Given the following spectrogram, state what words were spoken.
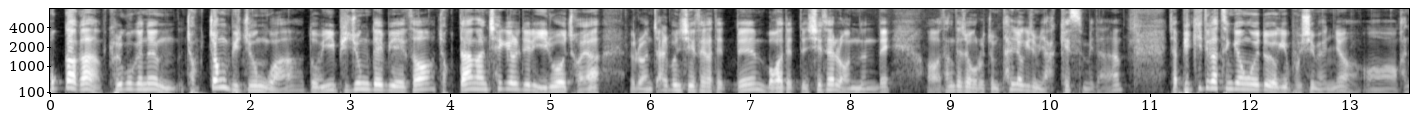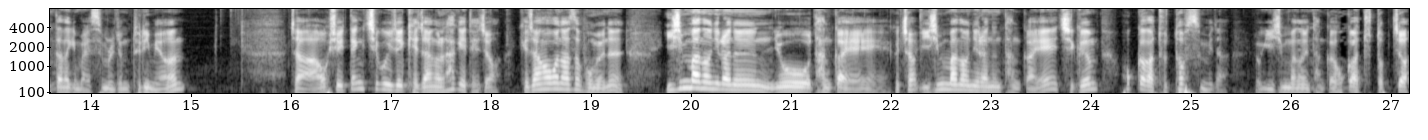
호가가 결국에는 적정 비중과 또 이 비중 대 비해서 적당한 체결들이 이루어져야 이런 짧은 시세가 됐든 뭐가 됐든 시세를 얻는데 어, 상대적으로 좀 탄력이 좀 약했습니다. 자 빅히트 같은 경우에도 여기 보시면요 어, 간단하게 말씀을 좀 드리면 자 9시 땡치고 이제 개장을 하게 되죠? 개장하고 나서 보면은 20만원이라는 요 단가에 그쵸? 20만원이라는 단가에 지금 호가가 두텁습니다. 여기 20만원의 단가 호가가 두텁죠?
